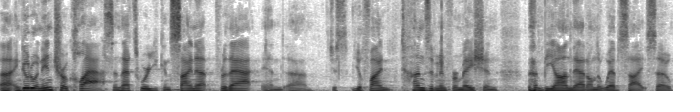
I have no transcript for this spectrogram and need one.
uh, and go to an intro class. And that's where you can sign up for that. And uh, just you'll find tons of information beyond that on the website. So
